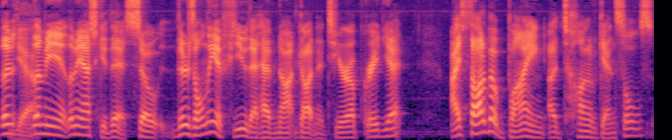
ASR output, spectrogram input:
Let, Yeah. let me let me ask you this. So there's only a few that have not gotten a tier upgrade yet. I thought about buying a ton of Guentzels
